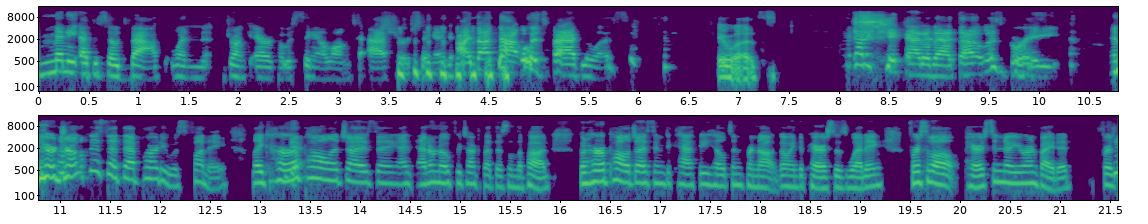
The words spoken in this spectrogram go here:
many episodes back when drunk Erika was singing along to Asher singing. I thought that was fabulous. It was. I got a kick out of that. That was great. And her drunkenness at that party was funny. Like her Yeah. apologizing. I, I don't know if we talked about this on the pod, but her apologizing to Kathy Hilton for not going to Paris's wedding. First of all, Paris didn't know you were invited. First,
